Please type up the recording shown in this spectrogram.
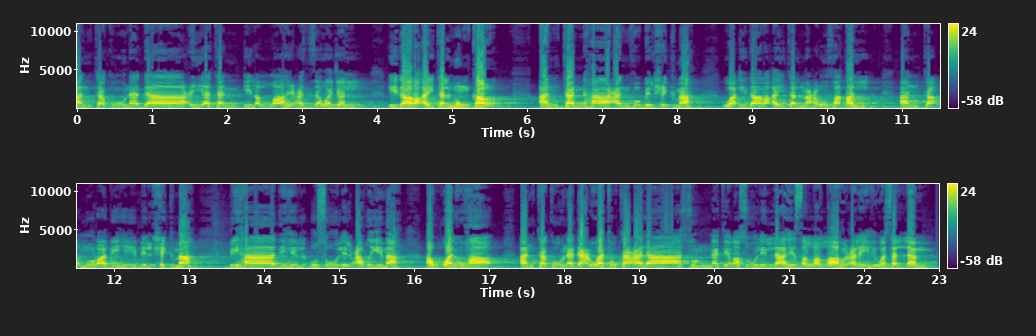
أن تكون داعية إلى الله عز وجل. إذا رأيت المنكر أن تنهى عنه بالحكمة وإذا رأيت المعروف قل أن تأمر به بالحكمة بهذه الأصول العظيمة أولها أن تكون دعوتك على سنة رسول الله صلى الله عليه وسلم.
